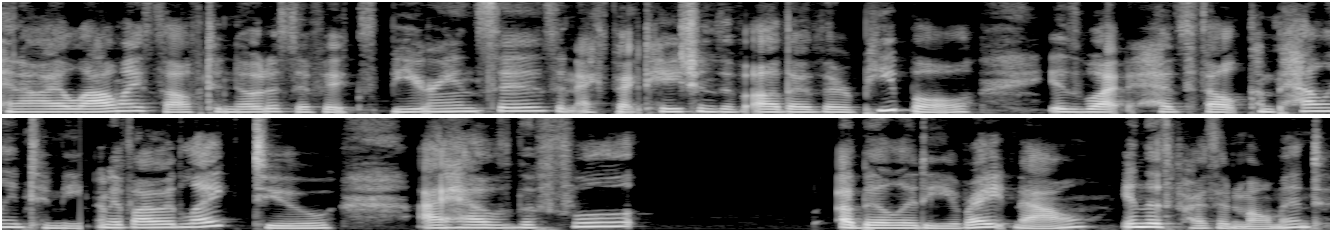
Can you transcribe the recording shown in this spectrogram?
Can I allow myself to notice if experiences and expectations of other people is what has felt compelling to me? And if I would like to, I have the full ability right now, in this present moment,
